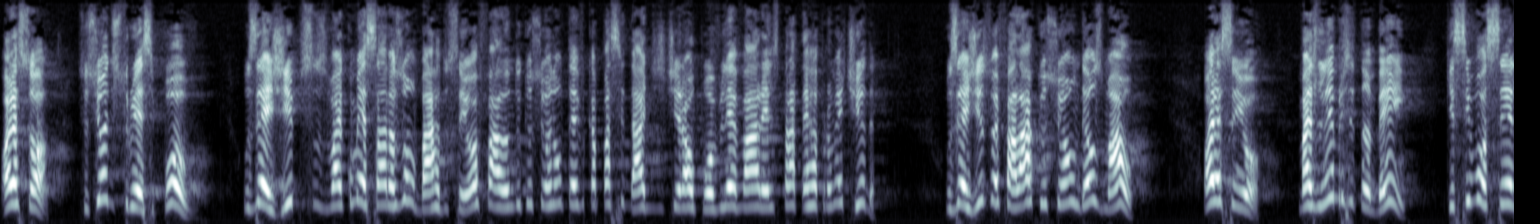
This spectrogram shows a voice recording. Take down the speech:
olha só, se o Senhor destruir esse povo, os egípcios vão começar a zombar do Senhor, falando que o Senhor não teve capacidade de tirar o povo e levar eles para a terra prometida. Os egípcios vão falar que o Senhor é um Deus mau. Olha, Senhor, mas lembre-se também que se você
